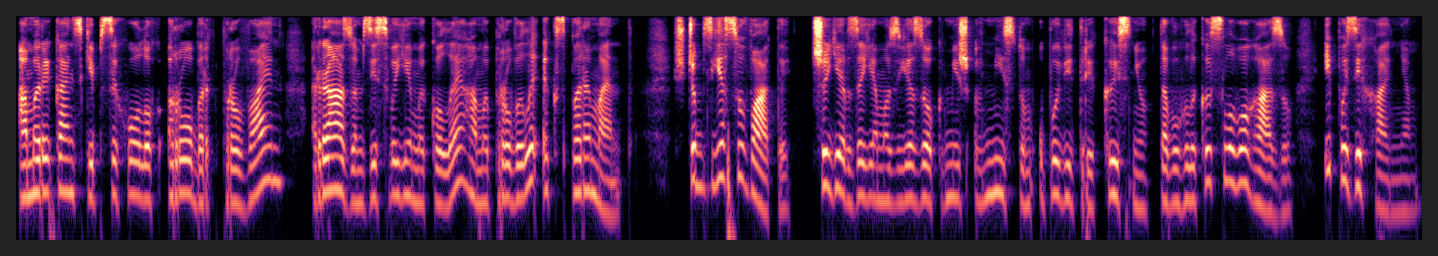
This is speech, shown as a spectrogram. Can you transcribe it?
американський психолог Роберт Провайн разом зі своїми колегами провели експеримент, щоб з'ясувати, чи є взаємозв'язок між вмістом у повітрі кисню та вуглекислого газу і позіханням.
